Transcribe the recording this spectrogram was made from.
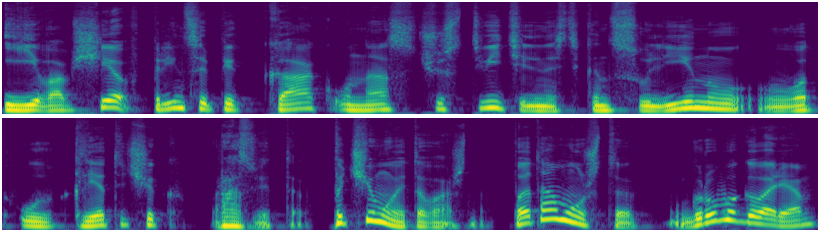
и вообще, в принципе, как у нас чувствительность к инсулину вот у клеточек развита. Почему это важно? Потому что, грубо говоря,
